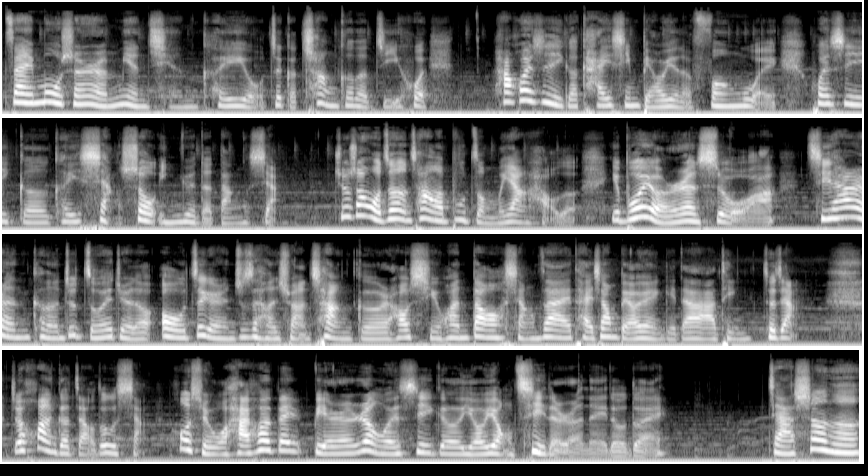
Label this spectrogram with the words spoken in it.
在陌生人面前可以有这个唱歌的机会，它会是一个开心表演的氛围，会是一个可以享受音乐的当下。就算我真的唱的不怎么样，好了，也不会有人认识我啊。其他人可能就只会觉得，哦，这个人就是很喜欢唱歌，然后喜欢到想在台上表演给大家听，就这样。就换个角度想，或许我还会被别人认为是一个有勇气的人呢，对不对？假设呢，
